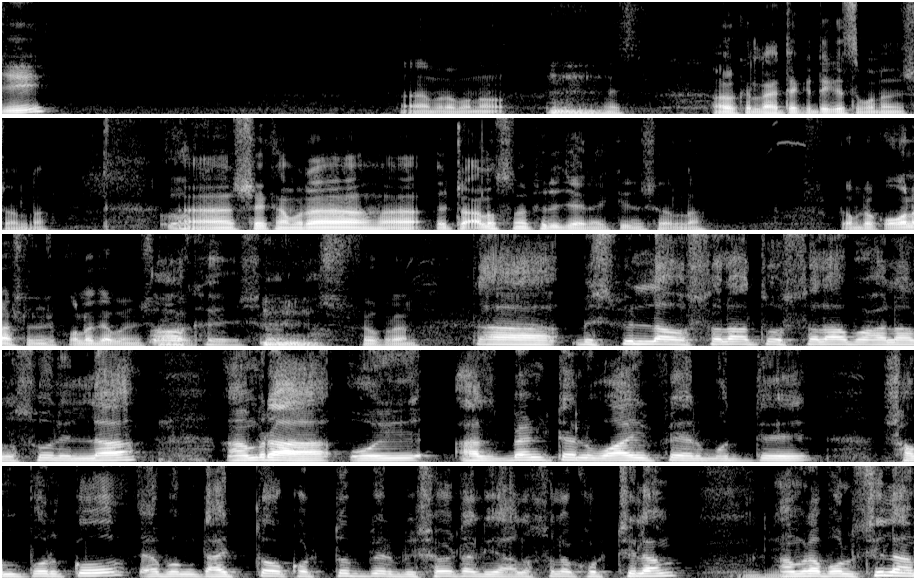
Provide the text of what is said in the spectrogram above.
জি আমরা মনে ওকে লাইটটা কেটে গেছে মনে ইনশাল্লাহ শেখ আমরা একটু আলোচনা ফিরে যাই নাকি ইনশাল্লাহ আমরা কল আসলে কলে যাব। শুক্রান। তা বিসমিল্লাহ ওসালাত ওসালাম আল্লাহ রসুলিল্লাহ। আমরা ওই হাজব্যান্ড অ্যান্ড ওয়াইফের মধ্যে সম্পর্ক এবং দায়িত্ব কর্তব্যের বিষয়টা নিয়ে আলোচনা করছিলাম। আমরা বলছিলাম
